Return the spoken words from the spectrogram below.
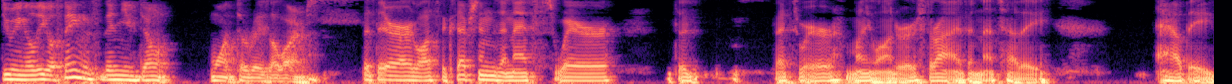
doing illegal things, then you don't want to raise alarms. But there are lots of exceptions, and that's where the that's where money launderers thrive, and that's how they how they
